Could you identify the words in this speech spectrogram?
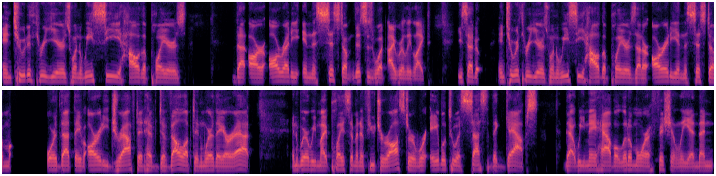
in two to three years when we see how the players that are already in the system. This is what I really liked. He said, in two or three years when we see how the players that are already in the system or that they've already drafted have developed and where they are at and where we might place them in a future roster, we're able to assess the gaps that we may have a little more efficiently and then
